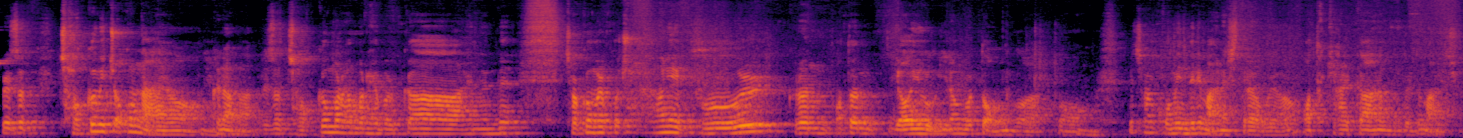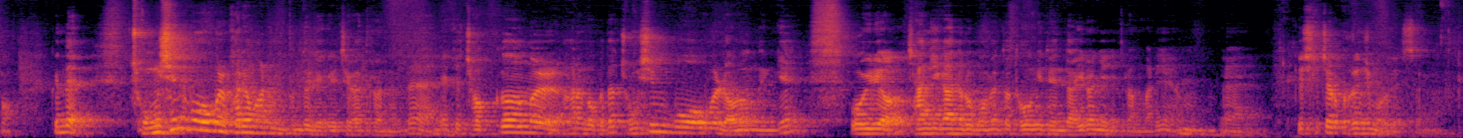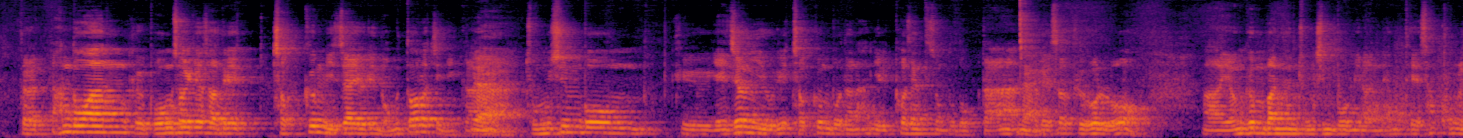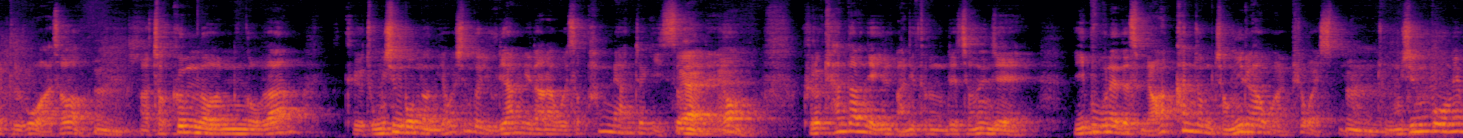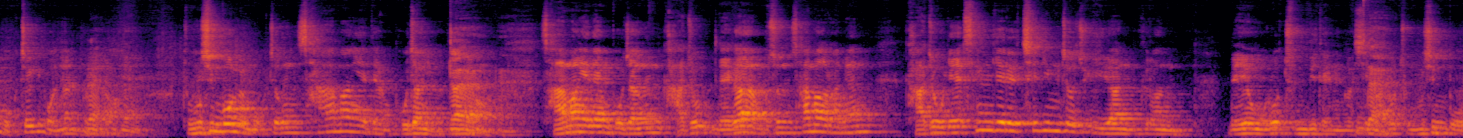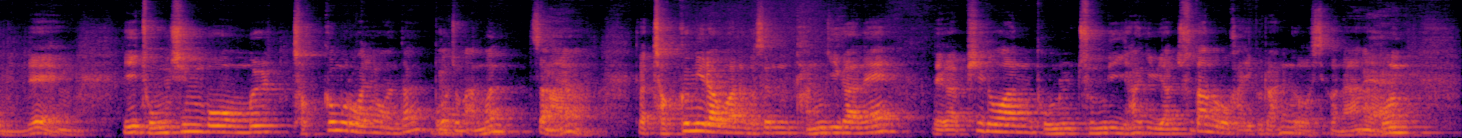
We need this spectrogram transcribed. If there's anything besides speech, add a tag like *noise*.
그래서 적금이 조금 나아요 그나마. 그래서 적금을 한번 해볼까 했는데 적금을 꾸준히 부을 그런 어떤 여유 이런 것도 없는 것 같고. 참 고민들이 많으시더라고요. 어떻게 할까 하는 분들도 많으시고 근데 종신보험을 활용하는 분들 얘기를 제가 들었는데 이렇게 적금을 하는 것보다 종신보험을 넣어놓는 게 오히려 장기간으로 보면 더 도움이 된다 이런 얘기들란 말이에요. 예. 그 실제로 그런지 모르겠어요. 그러니까 한동안 그 보험 설계사들이 적금 이자율이 너무 떨어지니까 네. 종신보험 그 예정 이율이 적금보다는 한 1% 정도 높다. 네. 그래서 그걸로 아, 연금 받는 종신보험이라는 형태의 상품을 들고 와서 음. 아, 적금 넣는 것보다 그 종신보험 넣는 게 훨씬 더 유리합니다라고 해서 판매한 적이 있었는데요. 네. 그렇게 한다는 얘기를 많이 들었는데 저는 이제 이 부분에 대해서 명확한 좀 정의를 하고 갈 필요가 있습니다. 음. 종신보험의 목적이 뭐냐는 네. 거예요. 네. 종신보험의 목적은 사망에 대한 보장이거든요. 네. 사망에 대한 보장은 가족 내가 무슨 사망을 하면 가족의 생계를 책임져 주기 위한 그런 내용으로 준비되는 것이 네. 바로 종신보험인데 음. 이 종신보험을 적금으로 활용한다? 뭐가 음. 좀안 맞잖아요. 그러니까 적금이라고 하는 것은 단기간에 내가 필요한 돈을 준비하기 위한 수단으로 가입을 하는 것이거나 네. 또는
